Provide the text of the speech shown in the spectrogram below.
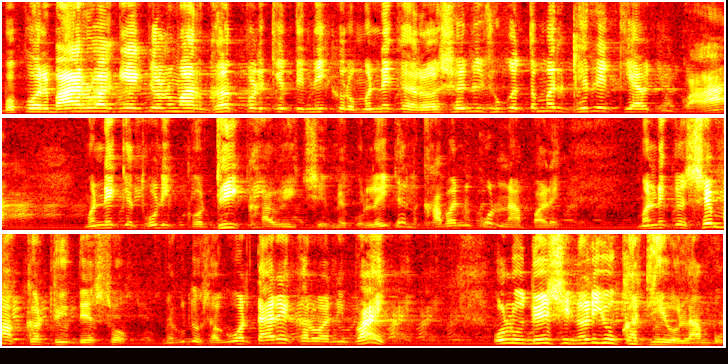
બપોરે બાર વાગે એક જણ મારા ઘર પડકેથી નીકળો મને કે રસોઈનું કે તમારે ઘરેથી આવે છે? મેં હા. મને કે થોડી કઢી ખાવી છે. મેં કહું, લઈ જા ને, ખાવાની કોણ ના પાડે? મને કે, શેમાં કઢી દેશો? મેં કીધું, સગવડ તારે કરવાની ભાઈ. ઓલું દેશી નળિયું કાઢી આવ્યો લાંબુ.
